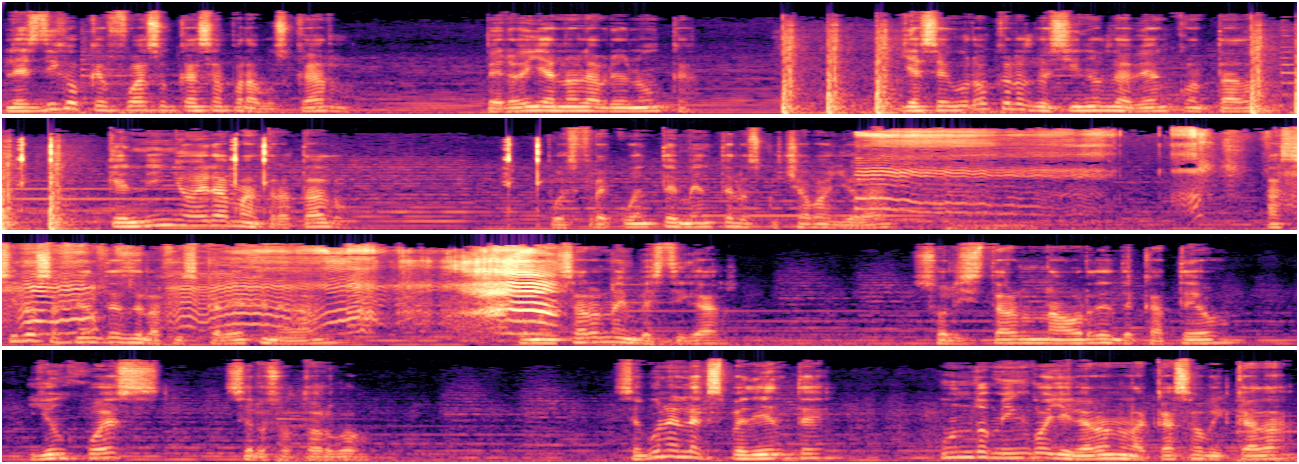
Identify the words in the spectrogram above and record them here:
Les dijo que fue a su casa para buscarlo, pero ella no le abrió nunca, y aseguró que los vecinos le habían contado que el niño era maltratado, pues frecuentemente lo escuchaban llorar. Así los agentes de la Fiscalía General comenzaron a investigar solicitaron una orden de cateo y un juez se los otorgó. Según el expediente, un domingo llegaron a la casa ubicada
